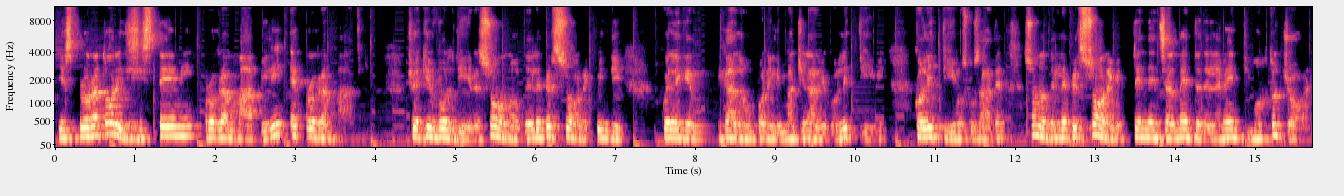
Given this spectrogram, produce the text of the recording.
gli esploratori di sistemi programmabili e programmati. Cioè, che vuol dire? Sono delle persone, quindi quelle che ricadono un po' nell'immaginario collettivo, scusate, sono delle persone che tendenzialmente delle menti molto giovani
